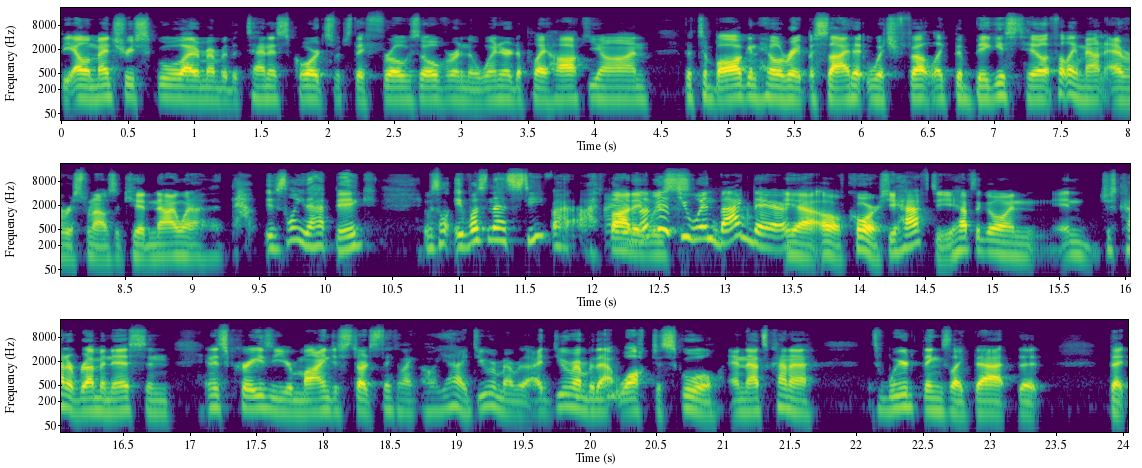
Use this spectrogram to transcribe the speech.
the elementary school. I remember the tennis courts, which they froze over in the winter to play hockey on. The toboggan hill right beside it, which felt like the biggest hill. It felt like Mount Everest when I was a kid. Now I went, "That- it's only that big. It was. It wasn't that steep. I, I thought I it love was. that you went back there. Yeah. Oh, of course. You have to. You have to go and and just kind of reminisce and and it's crazy. Your mind just starts thinking like, oh yeah, I do remember that. I do remember that walk to school. And that's kind of it's weird things like that that that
